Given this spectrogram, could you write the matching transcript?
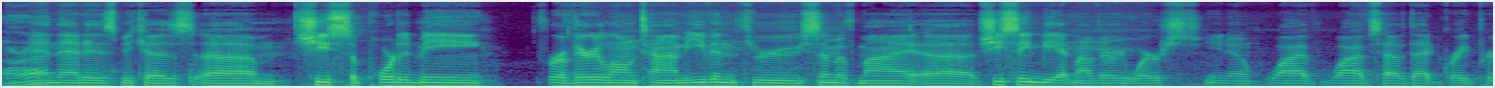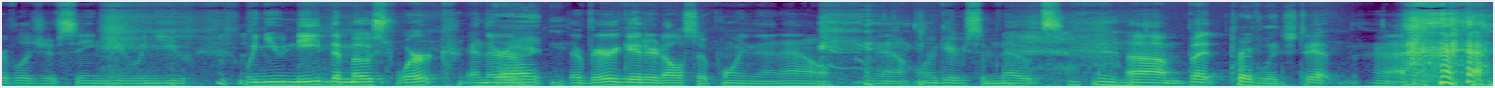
All right. and that is because um, she supported me for a very long time, even through some of my. Uh, she's seen me at my very worst. You know, wives, wives have that great privilege of seeing you when you when you need the most work, and they're Right. they're very good at also pointing that out. You know, I'm gonna give you some notes, Mm-hmm. um, but Privileged. yeah.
